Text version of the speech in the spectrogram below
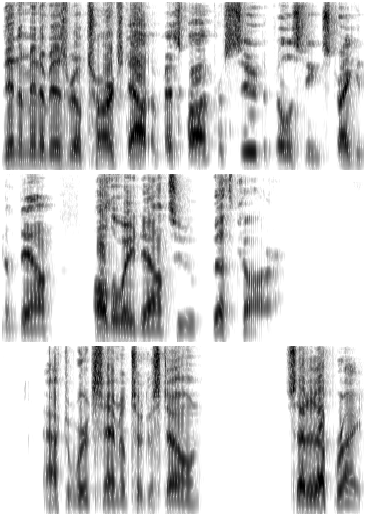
Then the men of Israel charged out of Mizpah and pursued the Philistines, striking them down all the way down to Bethkar. Afterwards, Samuel took a stone, set it upright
